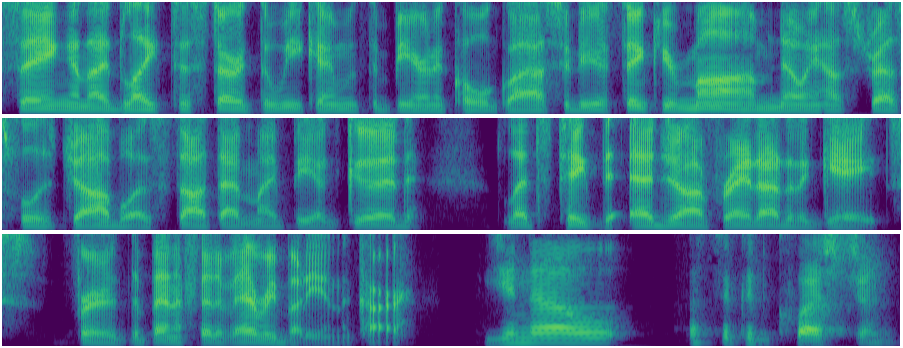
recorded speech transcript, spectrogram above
saying, and I'd like to start the weekend with the beer in a cold glass? Or do you think your mom, knowing how stressful his job was, thought that might be a good, let's take the edge off right out of the gates for the benefit of everybody in the car? You know, that's a good question.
